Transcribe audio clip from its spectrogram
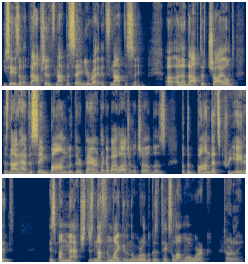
you say to yourself, adoption, it's not the same. You're right, it's not the same. Uh, an adoptive child does not have the same bond with their parent like a biological child does. But the bond that's created is unmatched. There's nothing like it in the world because it takes a lot more work. Totally.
